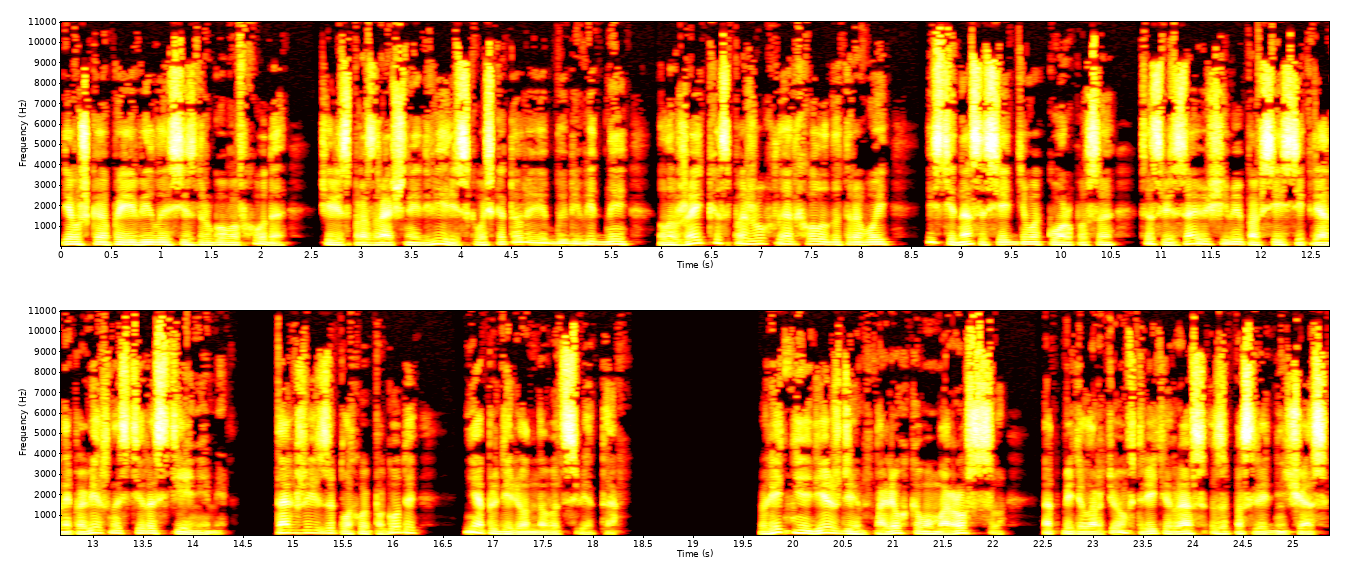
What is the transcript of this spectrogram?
Девушка появилась из другого входа, через прозрачные двери, сквозь которые были видны лужайка с пожухлой от холода травой и стена соседнего корпуса со свисающими по всей стеклянной поверхности растениями, также из-за плохой погоды неопределенного цвета. В летней одежде по легкому морозцу, — отметил Артем в третий раз за последний час,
